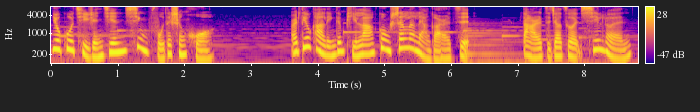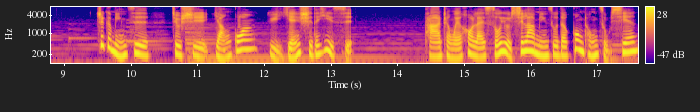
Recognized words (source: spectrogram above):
又过起人间幸福的生活，而丢卡林跟皮拉共生了两个儿子，大儿子叫做希伦，这个名字就是阳光与岩石的意思；他成为后来所有希腊民族的共同祖先。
